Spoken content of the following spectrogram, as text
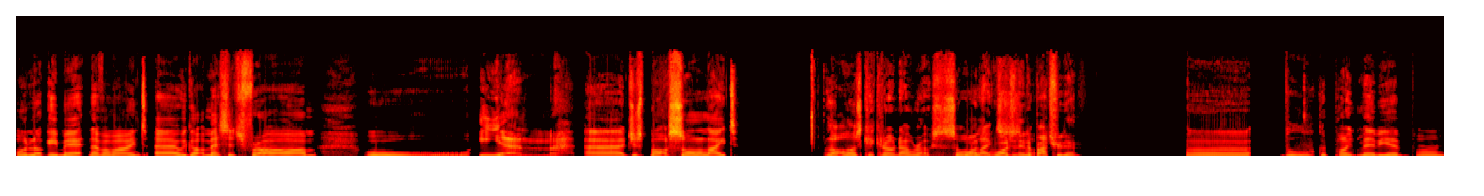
Unlucky, mate. Never mind. Uh, we got a message from oh Ian. Uh, just bought a solar light. A lot of those kicking around our house. Solar Why, lights. why do you need a battery then? Uh, oh, good point. Maybe a, uh,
